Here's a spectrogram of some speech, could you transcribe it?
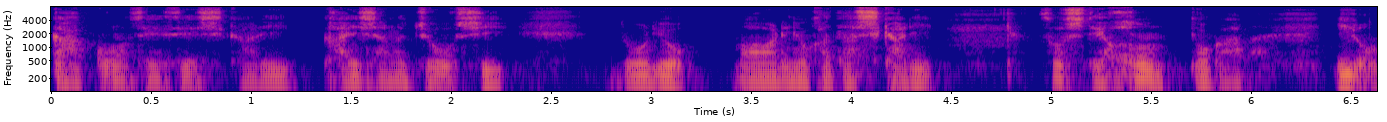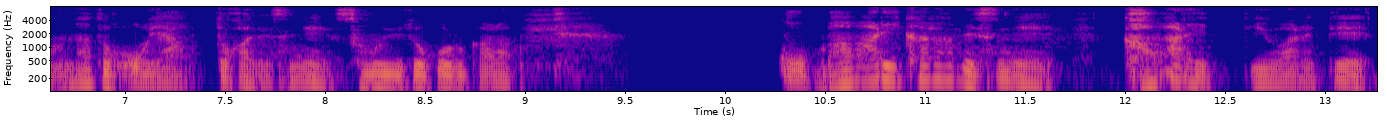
学校の先生しかり、会社の上司、同僚、周りの方しかり、そして本とか、いろんなと、親とかですね、そういうところから、こう、周りからですね、変われって言われて、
